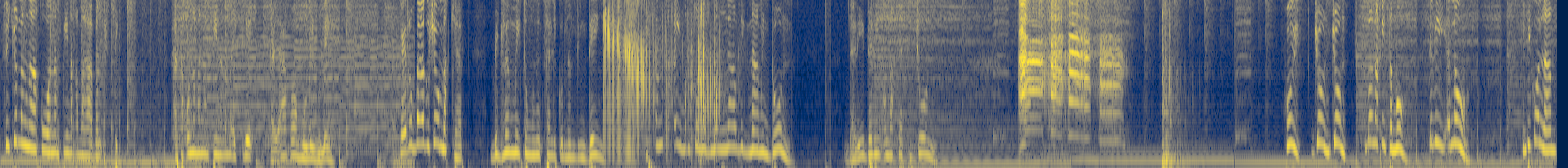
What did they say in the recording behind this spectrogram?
Si John ang nakakuha ng pinakamahabang stick at ako naman ang pinakamaikli, kaya ako ang huling-huli. Pero bago siya umakyat, biglang may tumunog sa likod ng dingding. Isang kakaibang tunog ng narinig namin doon. Dali-daling umakyat si John. Hoy, John, John, ano nakita mo? Dali, ano? Hindi ko alam,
